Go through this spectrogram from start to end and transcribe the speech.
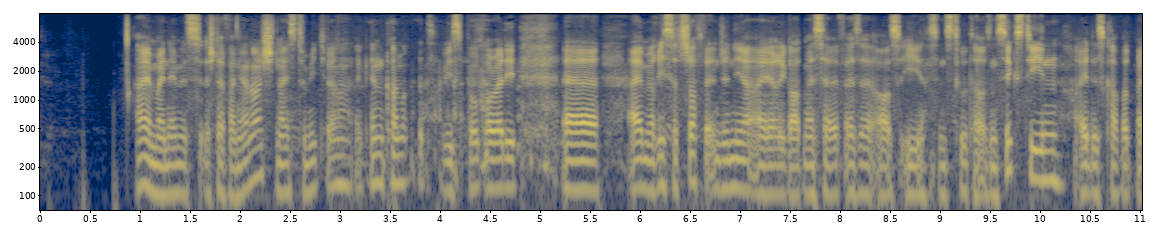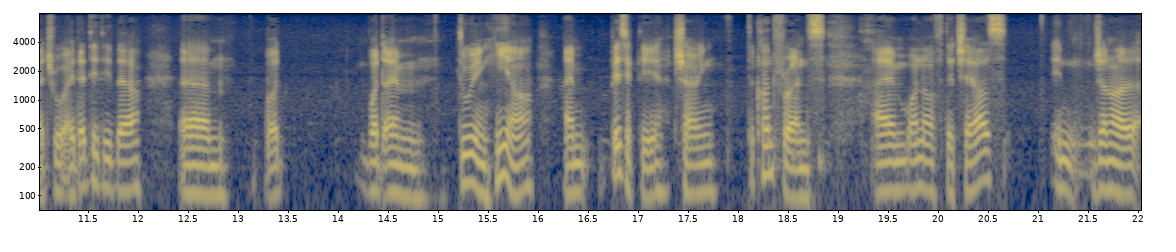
Hi, my name is Stephan Janosch. Nice to meet you again, Konrad. We spoke already. Uh, I'm a research software engineer. I regard myself as a RSE since 2016. I discovered my true identity there. Um, what what I'm doing here, I'm basically chairing the conference. I'm one of the chairs. In general,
